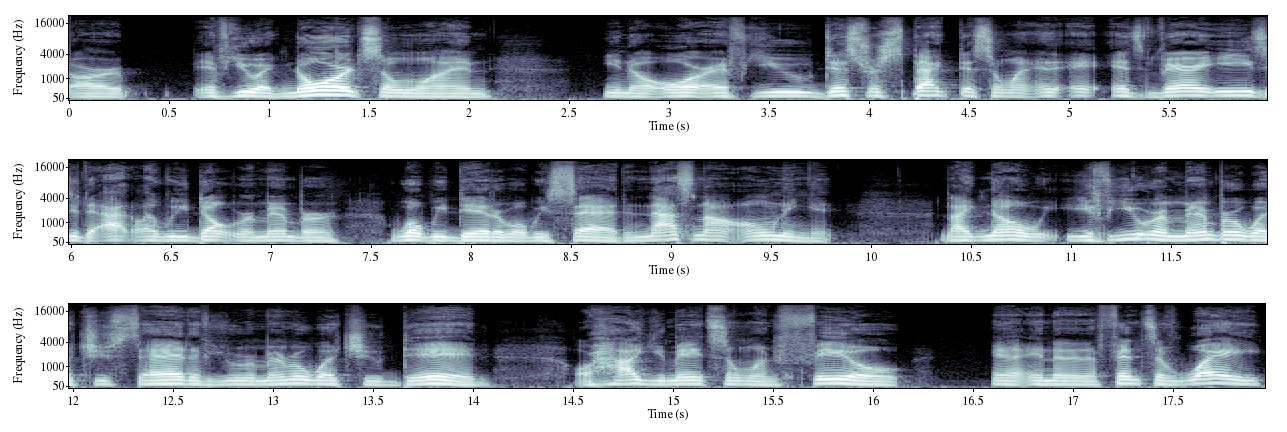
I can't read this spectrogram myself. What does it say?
or if you ignored someone, you know, or if you disrespected someone, it, it's very easy to act like we don't remember what we did or what we said, and that's not owning it. Like no, if you remember what you said, if you remember what you did, or how you made someone feel in, in an offensive way,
